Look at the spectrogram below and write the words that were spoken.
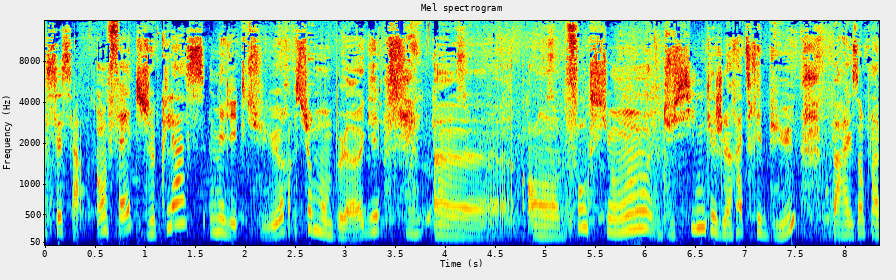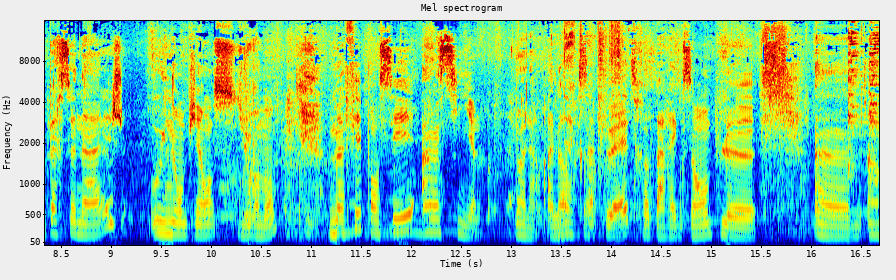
c'est ça. En fait, je classe mes lectures sur mon blog euh, en fonction du signe que je leur attribue. Par exemple, un personnage ou une ambiance du roman m'a fait penser à un signe. Voilà. Alors ça peut être, par exemple, euh, un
